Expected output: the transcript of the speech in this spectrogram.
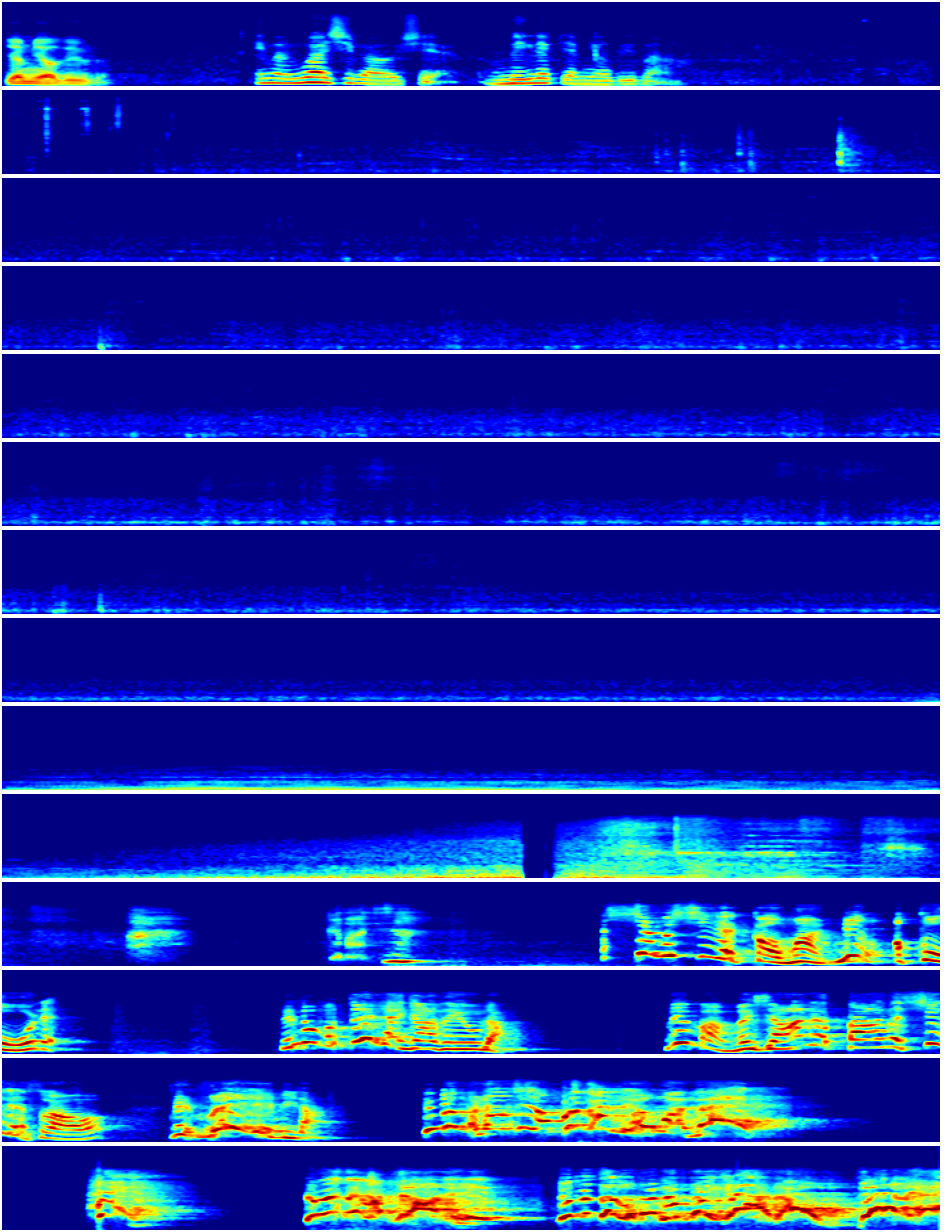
ပြန်မြောက်သေးဘူးလားအိမ်မှာဘူးမရှိပါဘူးရှင်မမေလည်းပြန်မြောက်သေးပါဘူး ရှက်မရှိတဲ့ကောင်မနင့်အကိုတဲ့နင်တို့မပြည့်နိုင်ကြသေးဘူးလားနင့်မမယားနဲ့သားနဲ့ရှိတယ်ဆိုတော့နင်မေ့နေပြီလားနင်တို့ဘယ်လောက်ရှိအောင်ပတ်သက်နေအောင်မလဲဟဲ့နင်မစကားပြောနေနင်မစကားဘာလို့တိုက်ရတော့ပြောနေ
